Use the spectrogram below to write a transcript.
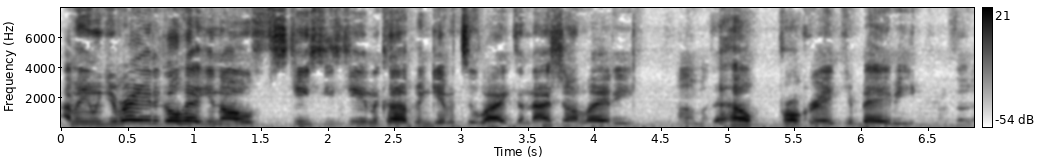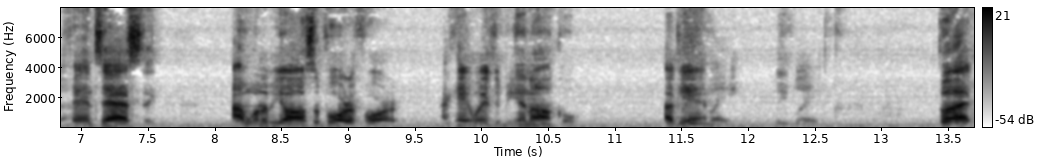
I mean, when you're ready to go ahead, you know, ski, ski, ski in the cup and give it to like a nice young lady Oh to help procreate your baby. I'm so. Fantastic. I'm gonna be all supportive for it. I can't wait to be an uncle again. Please wait. Please wait. But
